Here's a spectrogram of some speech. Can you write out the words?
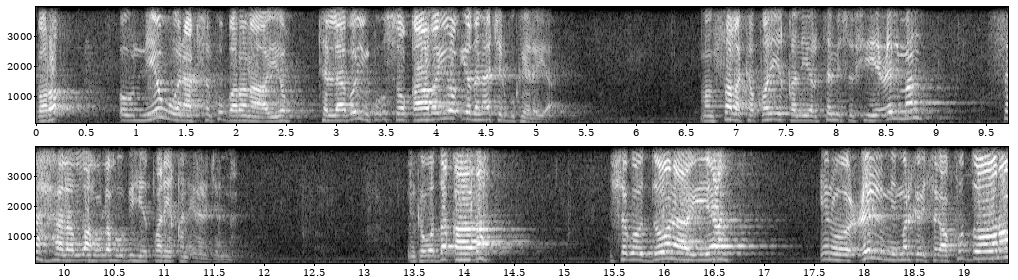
baro ou niyo wanaagsan ku baranaayo tallaabooyinku u soo qaadayo iyadana ajar buu ka helaya man salaka طariiqan yaltamisu fihi cilman sahala allahu lahu bihi طariiqan ila aljanna. Ninka waddo qaada isagoo doonaya inuu cilmi markaysagaa ku doono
